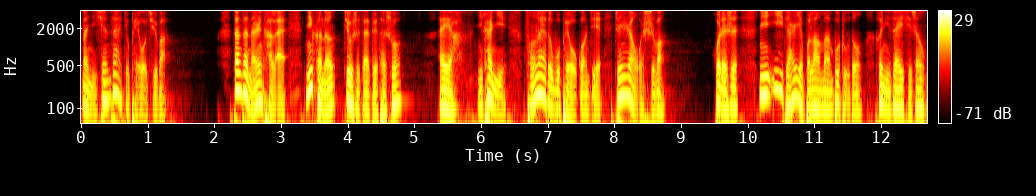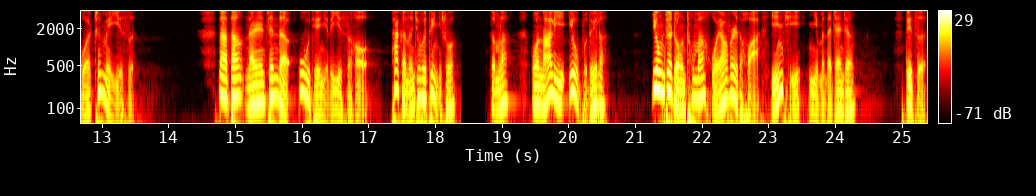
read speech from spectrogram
那你现在就陪我去吧。但在男人看来，你可能就是在对他说：“哎呀，你看你从来都不陪我逛街，真让我失望。”或者是你一点也不浪漫不主动，和你在一起生活真没意思。那当男人真的误解你的意思后，他可能就会对你说：“怎么了？我哪里又不对了？”用这种充满火药味的话引起你们的战争。对此，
